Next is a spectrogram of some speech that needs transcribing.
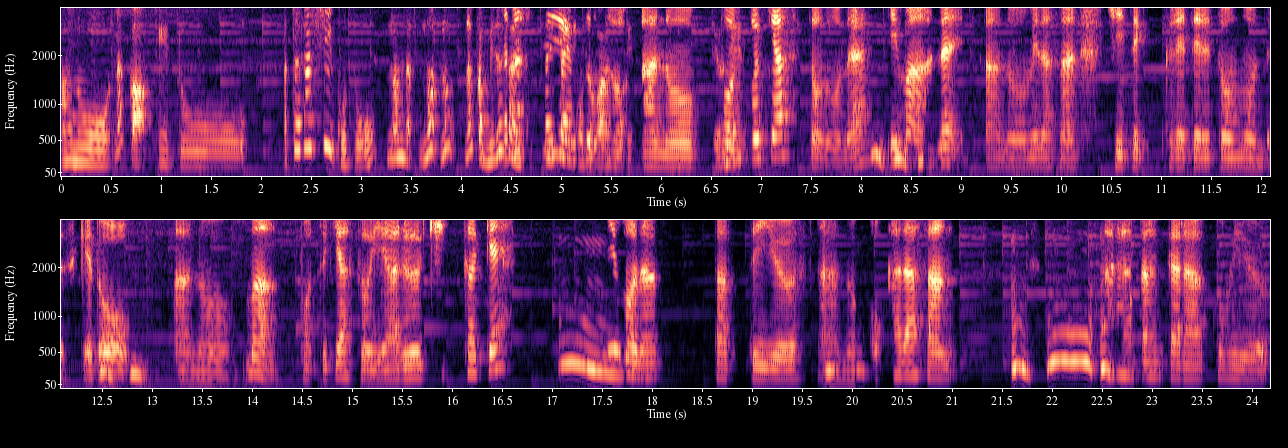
あの、なんか、えっ、と、新しいこと？なんだ、な、ななんか皆さんに伝えたいことがあって。あの、よね。ポッドキャストのね、うん今ね、あの、皆さん聞いてくれてると思うんですけど、あの、まあ、ポッドキャストをやるきっかけうん、にもなったっていう、あのうん、岡田さん、うん、うん、うん。岡田さんからこういう、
